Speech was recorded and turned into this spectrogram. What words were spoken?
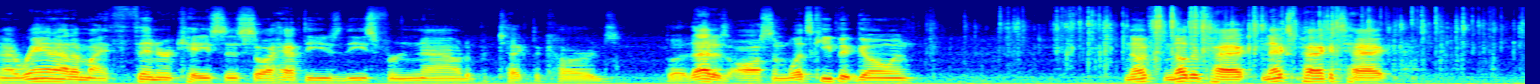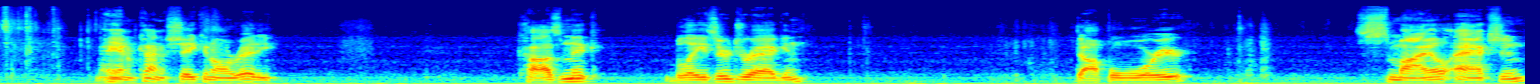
And I ran out of my thinner cases, so I have to use these for now to protect the cards. But that is awesome. Let's keep it going. Another pack. Next pack attack. Man, I'm kind of shaking already. Cosmic Blazer Dragon. Doppel Warrior. Smile Action.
